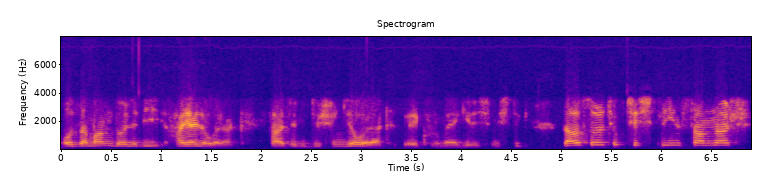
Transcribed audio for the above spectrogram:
O zaman böyle bir hayal olarak, sadece bir düşünce olarak e, kurmaya girişmiştik. Daha sonra çok çeşitli insanlar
